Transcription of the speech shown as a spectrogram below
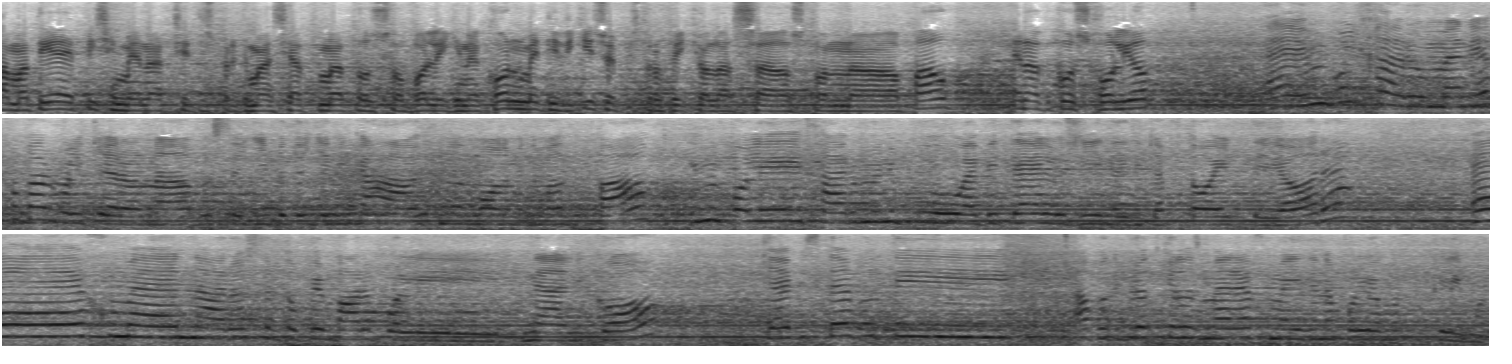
σταματία επίσημη έναρξη της προετοιμασίας τμήματο βόλε γυναικών με τη δική σου επιστροφή κιόλας στον ΠΑΟΚ. Ένα δικό σχόλιο. Ε, είμαι πολύ χαρούμενη. Έχω πάρα πολύ καιρό να βγω στο γήπεδο γενικά, όχι μόνο με την ομάδα του ΠΑΟΚ. Είμαι πολύ χαρούμενη που επιτέλους γίνεται και αυτό, ήρθε η ώρα. Ε, έχουμε ένα ρόστερ το οποίο είναι πάρα πολύ νεανικό και πιστεύω ότι από την πρώτη κιόλας μέρα έχουμε ήδη ένα πολύ όμορφο κλίμα.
